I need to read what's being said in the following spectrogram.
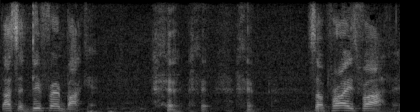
That's a different bucket. surprise fathers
